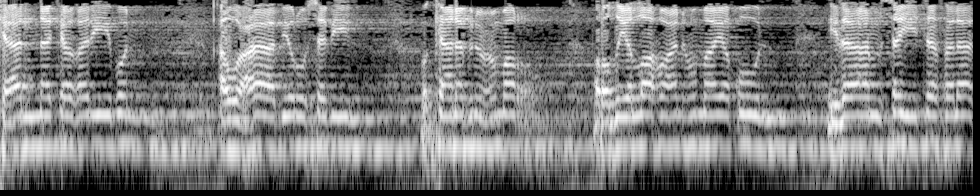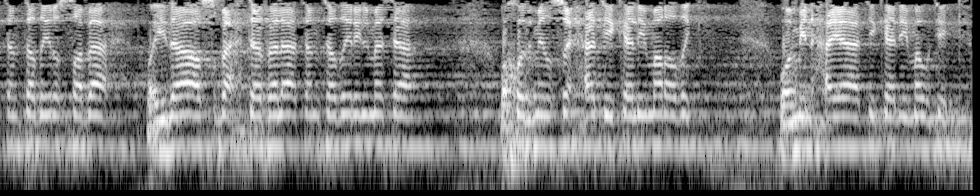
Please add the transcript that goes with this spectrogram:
كأنك غريب أو عابر سبيل. وكان ابن عمر رضي الله عنهما يقول إذا أمسيت فلا تنتظر الصباح وإذا أصبحت فلا تنتظر المساء وخذ من صحتك لمرضك ومن حياتك لموتك.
